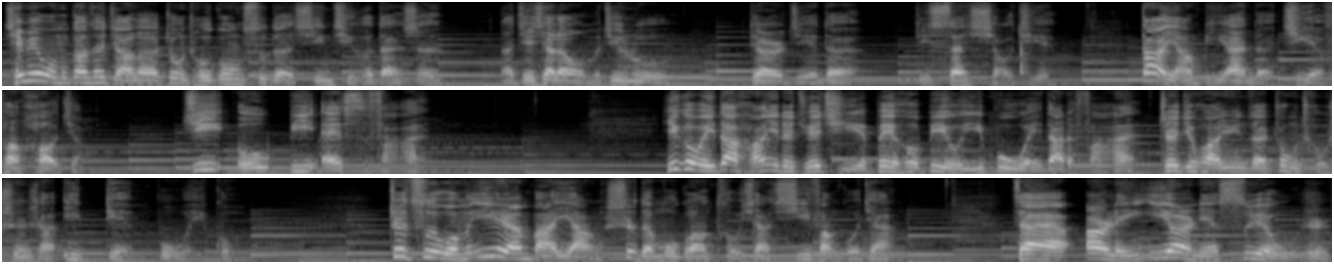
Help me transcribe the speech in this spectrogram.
前面我们刚才讲了众筹公司的兴起和诞生，那接下来我们进入第二节的第三小节，大洋彼岸的解放号角 ——GOBS 法案。一个伟大行业的崛起背后必有一部伟大的法案，这句话用在众筹身上一点不为过。这次我们依然把仰视的目光投向西方国家。在二零一二年四月五日，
